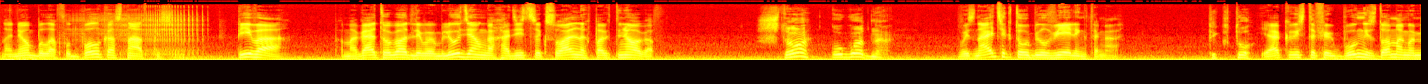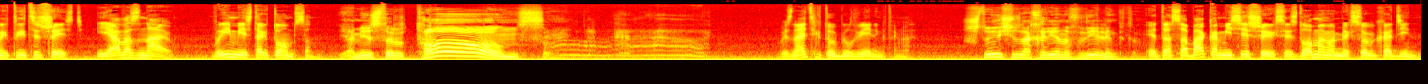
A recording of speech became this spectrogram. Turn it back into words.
На нем была футболка с надписью «Пиво! Помогает уродливым людям находить сексуальных партнеров». Что угодно. Вы знаете, кто убил Веллингтона? Ты кто? Я Кристофер Бун из дома номер 36, и я вас знаю. Вы мистер Томпсон. Я мистер Томпсон. Вы знаете, кто убил Веллингтона? Что еще за хренов Веллингтон? Это собака миссис Ширс из дома номер 41.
